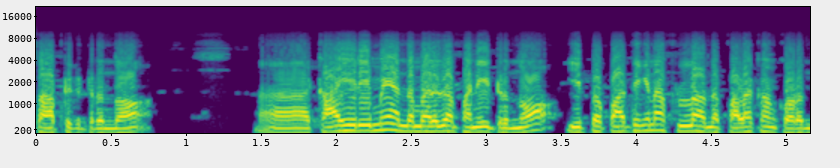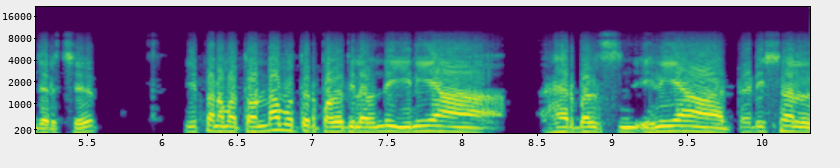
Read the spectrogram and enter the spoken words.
சாப்பிட்டுக்கிட்டு இருந்தோம். காய்கறியுமே அந்த மாதிரி தான் பண்ணிட்டு இருந்தோம். இப்போ பார்த்தீங்கன்னா ஃபுல்லாக அந்த பழக்கம் குறைஞ்சிருச்சு. இப்போ நம்ம தொண்டாமுத்தூர் பகுதியில் வந்து இனியா ஹெர்பல்ஸ் இனியா ட்ரெடிஷ்னல்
